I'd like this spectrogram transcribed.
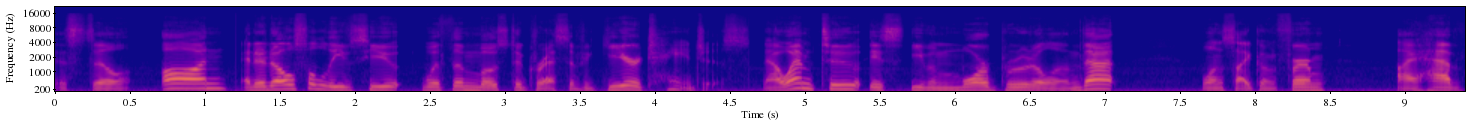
is still on, and it also leaves you with the most aggressive gear changes. Now M2 is even more brutal than that. Once I confirm, I have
